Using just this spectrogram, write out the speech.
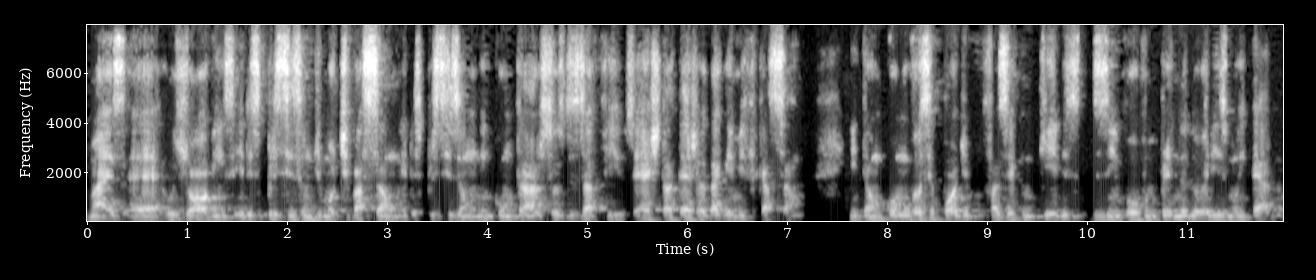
mas é, os jovens eles precisam de motivação, eles precisam encontrar os seus desafios. É a estratégia da gamificação. Então, como você pode fazer com que eles desenvolvam empreendedorismo interno?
